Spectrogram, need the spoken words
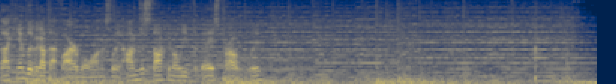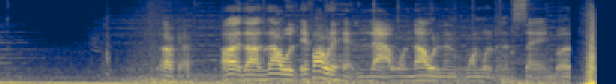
I can't believe I got that fireball, honestly. I'm just not going to leave the base, probably. Okay. Uh, that, that was, if I would have hit that one, that would have been, one would have been insane, but. Are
